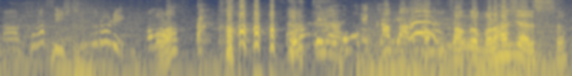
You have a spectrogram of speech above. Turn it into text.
아 토마스 이 시무러리 어머 어라? 뭐야 걔 가봐 방금 뭐라 하시지 않았어?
